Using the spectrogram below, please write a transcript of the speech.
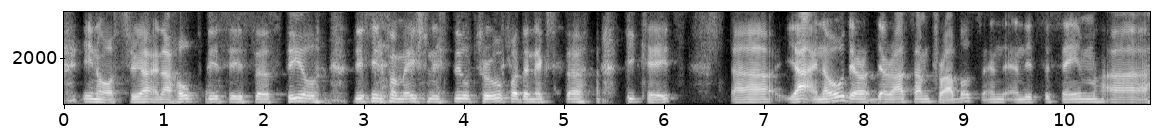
in Austria, and I hope this is uh, still this information is still true for the next uh, decades. Uh, yeah, I know there there are some troubles, and and it's the same uh,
